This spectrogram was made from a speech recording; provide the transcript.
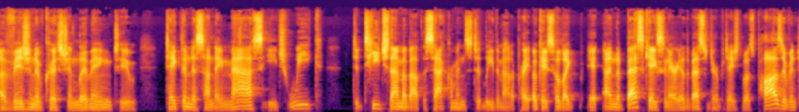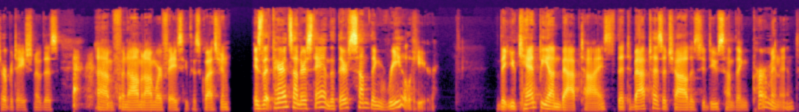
a vision of Christian living, to take them to Sunday Mass each week, to teach them about the sacraments, to lead them out of prayer. Okay, so like in the best case scenario, the best interpretation, the most positive interpretation of this um, phenomenon we're facing, this question, is that parents understand that there's something real here. That you can't be unbaptized, that to baptize a child is to do something permanent,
